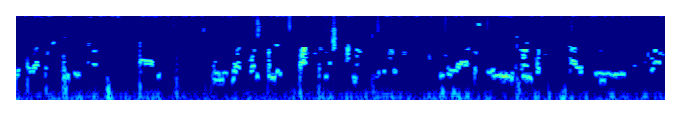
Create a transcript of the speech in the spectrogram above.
people that we're thinking of, um, and like when somebody starts to make kind of the office in terms of how to do well,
